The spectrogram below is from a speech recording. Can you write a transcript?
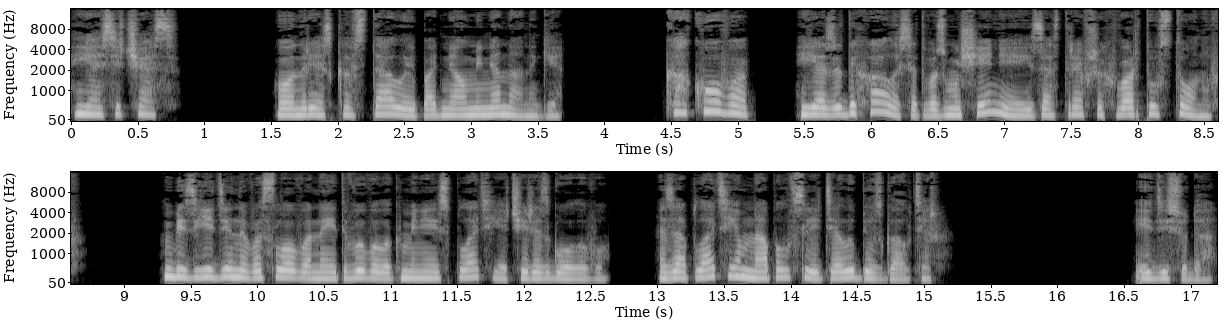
Я сейчас...» Он резко встал и поднял меня на ноги. «Какого?» Я задыхалась от возмущения и застрявших во рту стонов. Без единого слова Нейт выволок меня из платья через голову. За платьем на пол слетел и бюстгальтер. «Иди сюда».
